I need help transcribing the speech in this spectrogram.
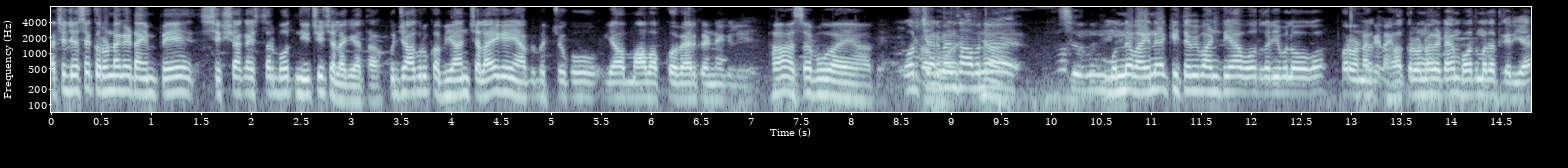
अच्छा जैसे कोरोना के टाइम पे शिक्षा का स्तर बहुत नीचे चला गया था कुछ जागरूक अभियान चलाए गए यहाँ पे बच्चों को या माँ बाप को अवेयर करने के लिए? हाँ सब हुआ है यहाँ पे। और चेयरमैन साहब ने स- मुन्ने भाई ने किटें भी बांटी हैं बहुत गरीब लोगों को। कोरोना के टाइम हाँ कोरोना के टाइम बहुत मदद करी है।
